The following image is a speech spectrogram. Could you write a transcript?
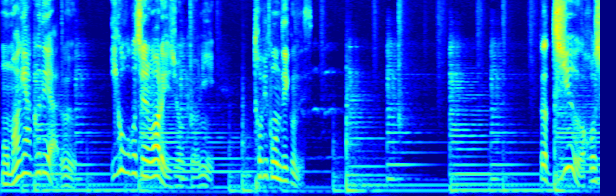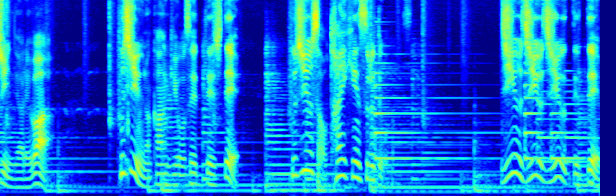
もう真逆である居心地の悪い状況に飛び込んでいくんです。だから自由が欲しいんであれば不自由な環境を設定して不自由さを体験するってこと。自由自由自由って言って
